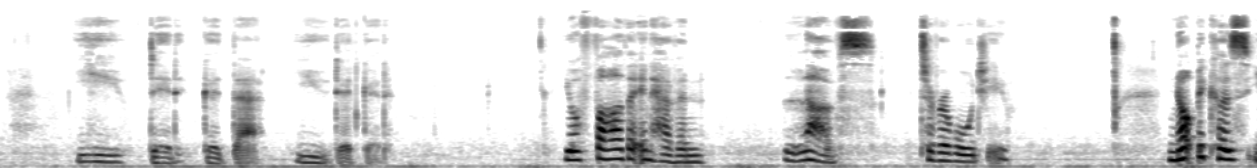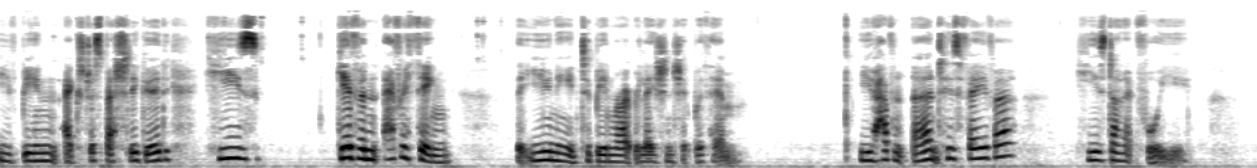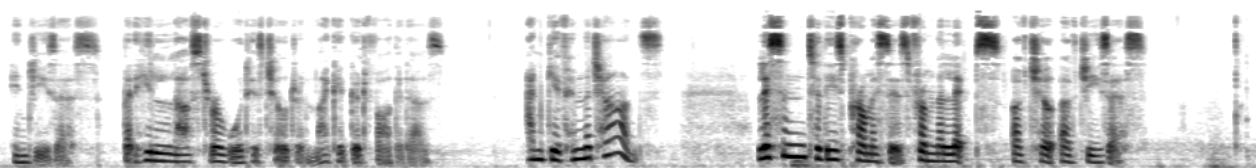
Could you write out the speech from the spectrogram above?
You did good there. You did good. Your Father in heaven loves to reward you. Not because you've been extra specially good, He's given everything that you need to be in right relationship with Him. You haven't earned His favour, He's done it for you in Jesus. But He loves to reward His children like a good father does. And give Him the chance. Listen to these promises from the lips of, of Jesus.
